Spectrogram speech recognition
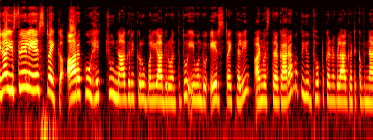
ಇನ್ನು ಇಸ್ರೇಲ್ ಏರ್ ಸ್ಟ್ರೈಕ್ ಆರಕ್ಕೂ ಹೆಚ್ಚು ನಾಗರಿಕರು ಬಲಿಯಾಗಿರುವಂಥದ್ದು ಈ ಒಂದು ಏರ್ ಸ್ಟ್ರೈಕ್ನಲ್ಲಿ ಅಣ್ವಸ್ತ್ರಗಾರ ಮತ್ತು ಯುದ್ಧೋಪಕರಣಗಳ ಘಟಕವನ್ನು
